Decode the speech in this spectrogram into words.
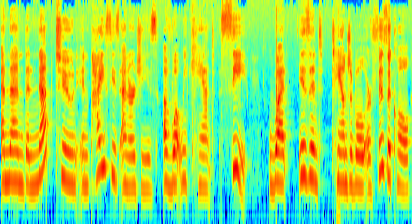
and then the Neptune in Pisces energies of what we can't see. What isn't tangible or physical,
